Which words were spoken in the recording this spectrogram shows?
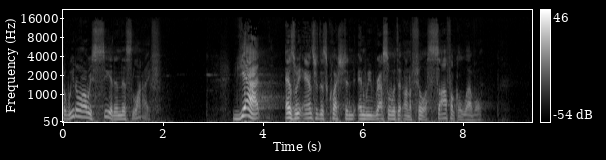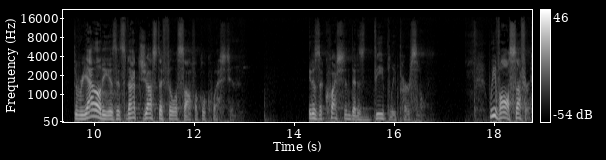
but we don't always see it in this life. Yet, as we answer this question and we wrestle with it on a philosophical level, the reality is it's not just a philosophical question. It is a question that is deeply personal. We've all suffered,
